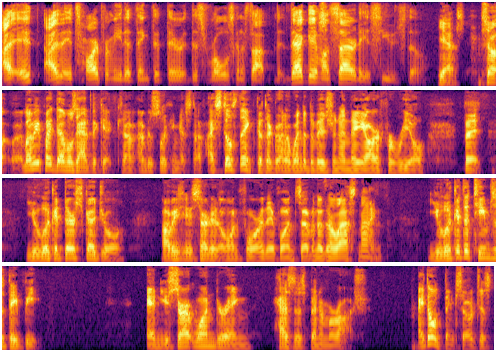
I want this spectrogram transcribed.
I it I it's hard for me to think that there this roll is going to stop. That game on Saturday is huge, though. Yes. So uh, let me play devil's advocate because I'm, I'm just looking at stuff. I still think that they're going to win the division and they are for real. But you look at their schedule. Obviously, they started 0 4. They've won seven of their last nine. You look at the teams that they beat, and you start wondering, has this been a mirage? I don't think so. Just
